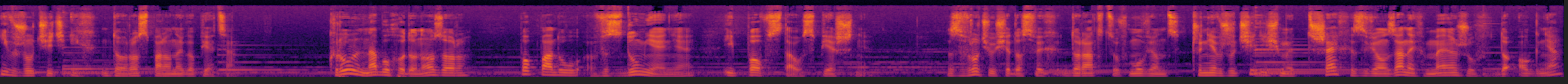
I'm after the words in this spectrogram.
i wrzucić ich do rozpalonego pieca. Król Nabuchodonozor popadł w zdumienie i powstał spiesznie. Zwrócił się do swych doradców, mówiąc: Czy nie wrzuciliśmy trzech związanych mężów do ognia?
